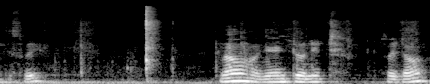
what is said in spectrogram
This way. Now again turn it upside down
